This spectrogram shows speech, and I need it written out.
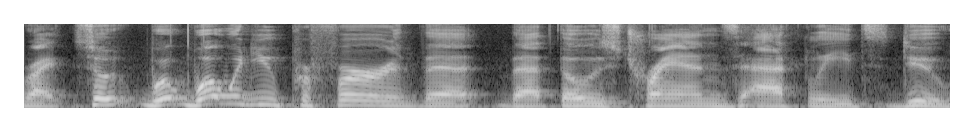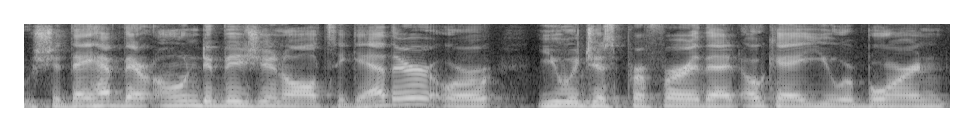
Right. So, what would you prefer that that those trans athletes do? Should they have their own division altogether, or you would just prefer that okay, you were born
